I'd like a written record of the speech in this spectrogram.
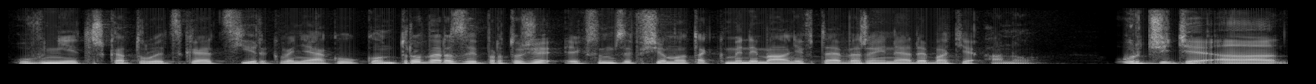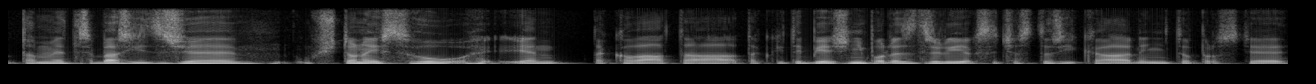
uvnitř katolické církve nějakou kontroverzi? Protože, jak jsem si všiml, tak minimálně v té veřejné debatě ano. Určitě a tam je třeba říct, že už to nejsou jen taková ta, takový ty běžní podezřelí, jak se často říká, není to prostě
